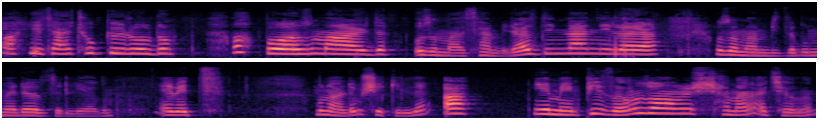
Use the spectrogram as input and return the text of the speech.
Ah yeter çok yoruldum. Ah boğazım ağrıdı. O zaman sen biraz dinlen Nilo'ya. O zaman biz de bunları hazırlayalım. Evet. Bunlar da bu şekilde. Ah yemeğin pizzamız olmuş. Hemen açalım.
